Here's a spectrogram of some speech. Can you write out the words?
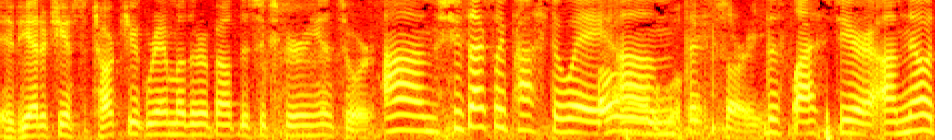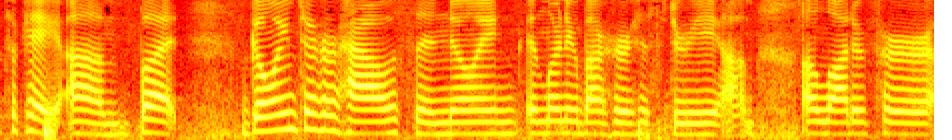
Have you had a chance to talk to your grandmother about this experience, or? Um, she's actually passed away Oh, um, okay, this sorry. this last year. Um, no, it's okay. Um, but going to her house and knowing and learning about her history, um, a lot of her.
